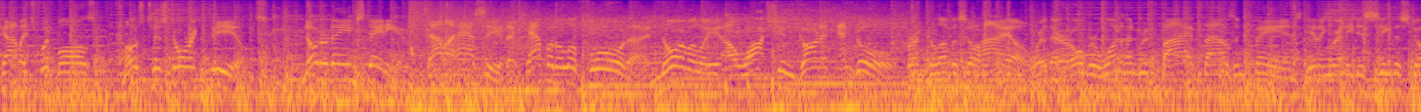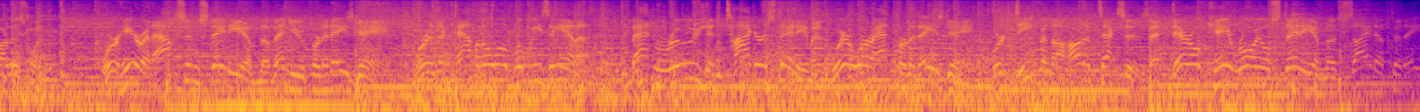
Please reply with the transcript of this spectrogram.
college football's most historic fields. Notre Dame Stadium, Tallahassee, the capital of Florida, normally awash in garnet and gold. For Columbus, Ohio, where there are over 105,000 fans getting ready to see the this one. We're here at Autzen Stadium, the venue for today's game. We're in the capital of Louisiana. Baton Rouge and Tiger Stadium is where we're at for today's game. We're deep in the heart of Texas at Darrell K. Royal Stadium, the site of today's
